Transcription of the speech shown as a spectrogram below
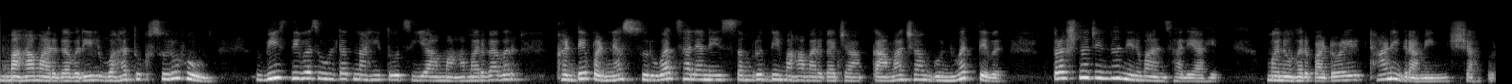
महामार्गावरील वाहतूक सुरू होऊन वीस दिवस उलटत नाही तोच या महामार्गावर खड्डे पडण्यास सुरुवात झाल्याने समृद्धी महामार्गाच्या कामाच्या गुणवत्तेवर प्रश्नचिन्ह निर्माण झाले आहेत. मनोहर पाटोळे ठाणे ग्रामीण शहापूर.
